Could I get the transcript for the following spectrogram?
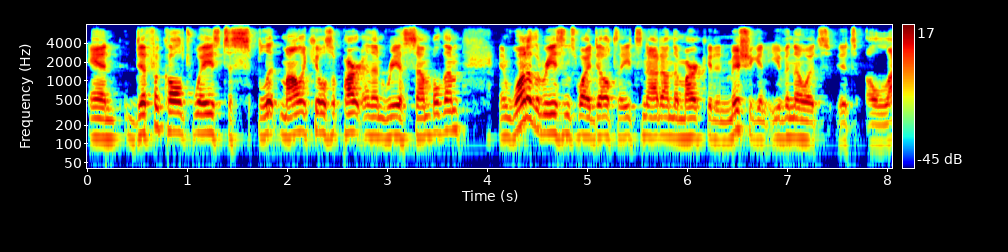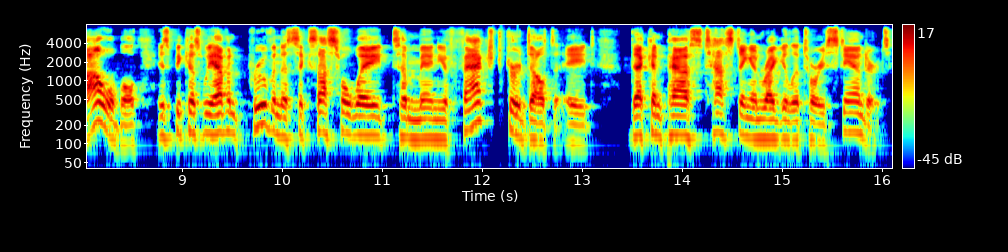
and difficult ways to split molecules apart and then reassemble them. And one of the reasons why Delta 8 is not on the market in Michigan, even though it's it's allowable, is because we haven't proven a successful way to manufacture Delta 8 that can pass testing and regulatory standards.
